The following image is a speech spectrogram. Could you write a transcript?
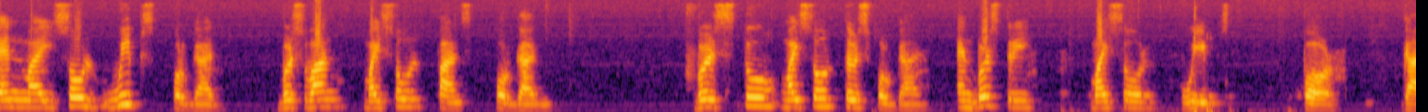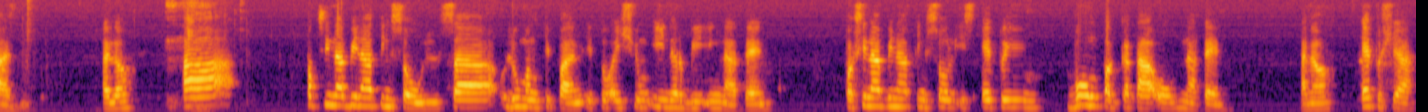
and my soul weeps for God. Verse 1, my soul pants for God. Verse 2, my soul thirsts for God. And verse 3, my soul weeps for God. Ano? Ah, pag sinabi nating soul sa lumang tipan, ito ay yung inner being natin. Pag sinabi nating soul is ito yung buong pagkatao natin. Ano? Ito siya.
